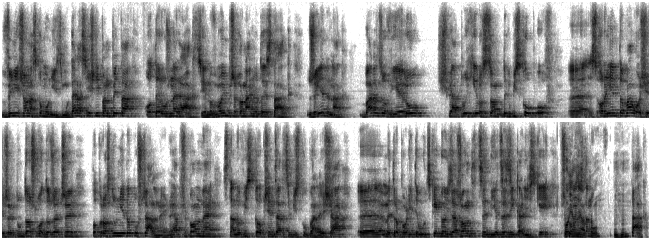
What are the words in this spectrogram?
wyniesiona z komunizmu. Teraz, jeśli pan pyta o te różne reakcje, no w moim przekonaniu to jest tak, że jednak bardzo wielu światłych i rozsądnych biskupów e, zorientowało się, że tu doszło do rzeczy po prostu niedopuszczalnej. No ja przypomnę stanowisko księdza arcybiskupa Rysia, e, metropolity łódzkiego i zarządcy diecezji kaliskiej. Przypomnę stanow... mhm. Tak.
